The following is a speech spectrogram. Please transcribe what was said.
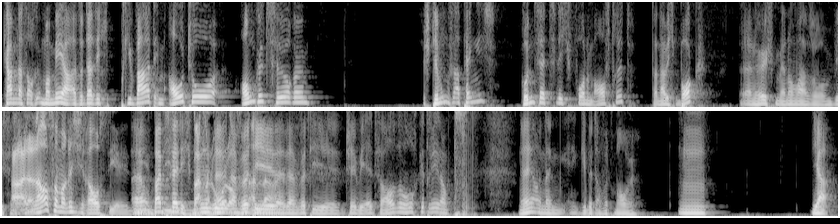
kam das auch immer mehr. Also, dass ich privat im Auto Onkels höre, stimmungsabhängig, grundsätzlich vor einem Auftritt. Dann habe ich Bock. Dann höre ich mir noch mal so ein bisschen. Ah, an. dann haust du mal richtig raus, die. die Äh, beim die fertig Bang machen, ne? dann, wird die, dann wird die JBL zu Hause hochgedreht und, pff, ne? und dann gib es auf das Maul. Mm. Ja,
